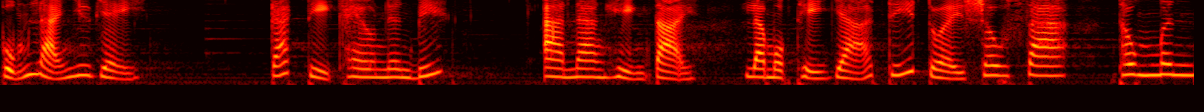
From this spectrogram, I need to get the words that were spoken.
cũng lại như vậy. Các tỳ kheo nên biết, A Nan hiện tại là một thị giả trí tuệ sâu xa, thông minh,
